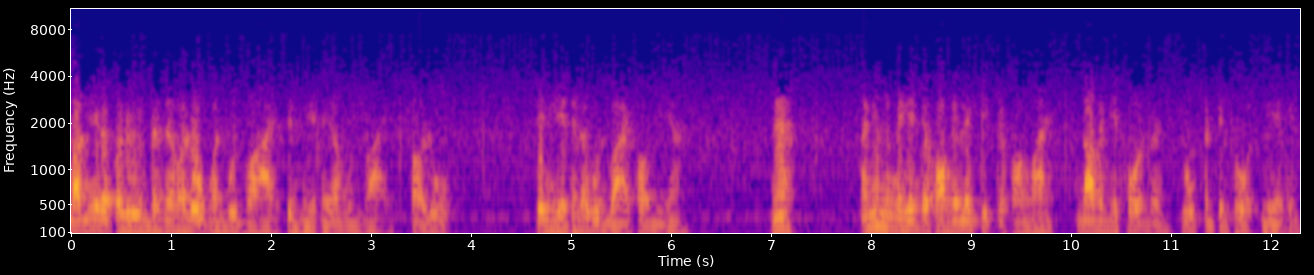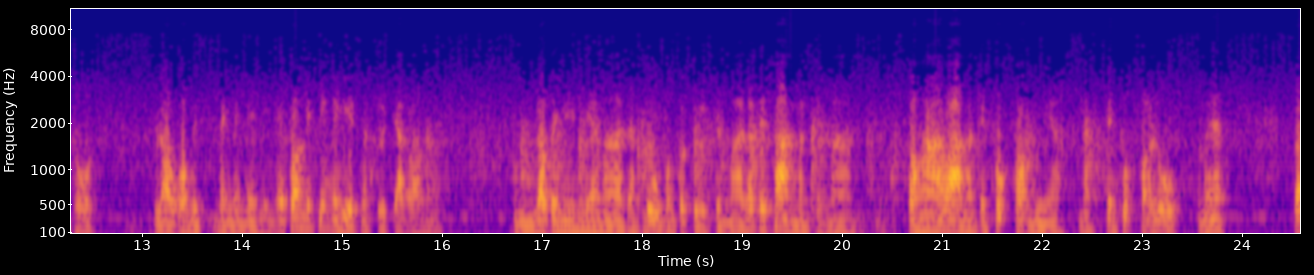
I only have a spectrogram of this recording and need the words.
บัดนี้เราก็ลืมไปซะว่าลูกมันวุ่นวาย เป็นเหตุให้เราวุ่นวาย เพราะลูก เป็นเหตุให้เราวุ่นวายเพราะเมียเนี่ยอันนี้มันไม่เห็นเจ้าของในเลยจิตเจ้าของไว้ เราไม่มีโทษเลย ลูกมันเป็นโทษ เมียเป็นโทษ เราก็ไม่ไม่ไม่ไม่เห็นไอ้ความไม่จริงในเหตุมันเกิดจากเรานะอืมเราไปมีเมียมาจ้ะลูกมันก็เกิดขึ้นมา แล้วไปสร้างมันขึ้นมา ก็หาว่ามันเป็นทุกข์เพราะเมียนะเป็นทุกข์เพราะลูกเห็นไหมแต่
